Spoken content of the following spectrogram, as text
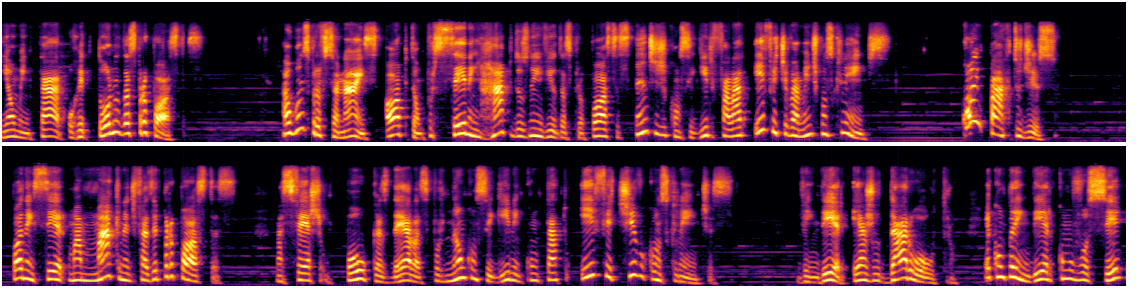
e aumentar o retorno das propostas. Alguns profissionais optam por serem rápidos no envio das propostas antes de conseguir falar efetivamente com os clientes. Qual o impacto disso? Podem ser uma máquina de fazer propostas, mas fecham poucas delas por não conseguirem contato efetivo com os clientes. Vender é ajudar o outro, é compreender como você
